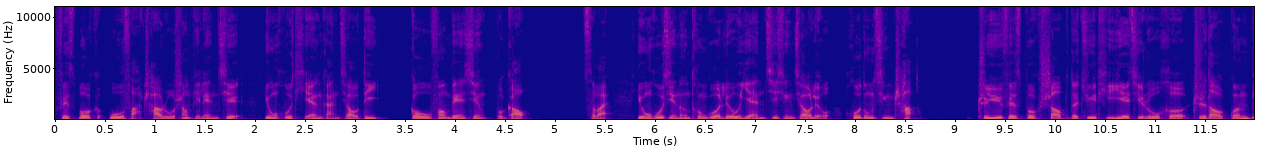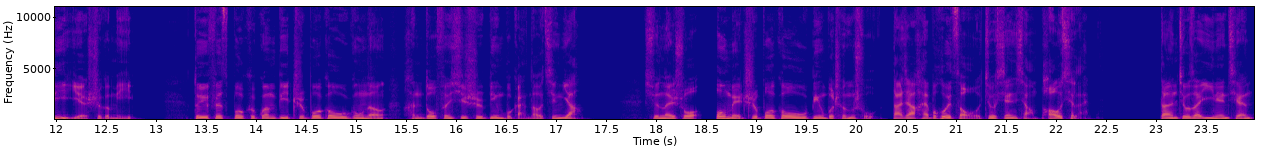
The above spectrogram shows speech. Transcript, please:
，Facebook 无法插入商品链接，用户体验感较低，购物方便性不高。此外，用户仅能通过留言进行交流，互动性差。至于 Facebook Shop 的具体业绩如何，直到关闭也是个谜。对于 Facebook 关闭直播购物功能，很多分析师并不感到惊讶。寻雷说：“欧美直播购物并不成熟，大家还不会走，就先想跑起来。”但就在一年前，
